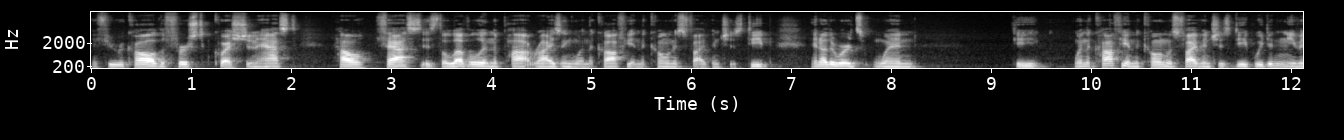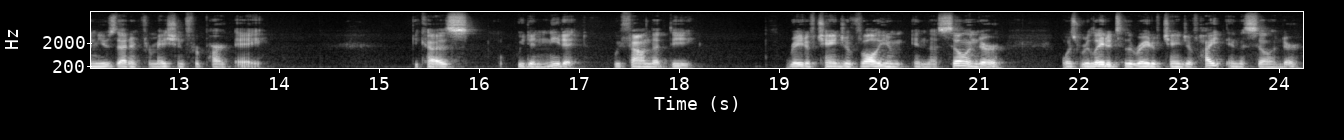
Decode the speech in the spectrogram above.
If you recall, the first question asked, how fast is the level in the pot rising when the coffee in the cone is 5 inches deep? In other words, when the, when the coffee in the cone was 5 inches deep, we didn't even use that information for part A because we didn't need it. We found that the rate of change of volume in the cylinder was related to the rate of change of height in the cylinder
